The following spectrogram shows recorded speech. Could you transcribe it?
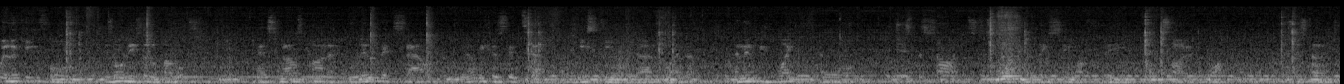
what we're looking for is all these little bubbles. And it smells kind of a little bit sour, you know, because it's a yeasty uh, flavour. And then we wait for just the sides to start releasing off the side of the block. It's just starting to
